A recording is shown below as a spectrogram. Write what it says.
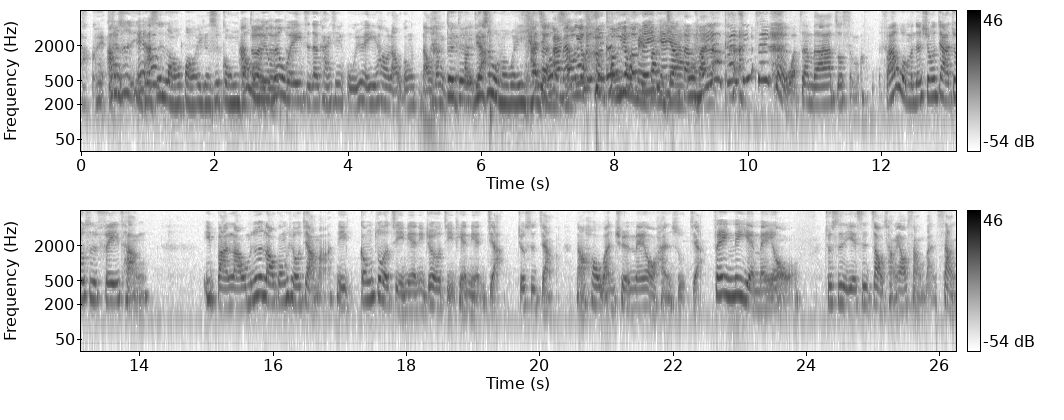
法规啊，就是一个是劳保，一个是公保。啊，我们有没有唯一值得开心？五月一号劳工劳动对对，节放假那是我们唯一开心的啊事。公有有有没那一天要上班啊我们要开心这个，我真的不知道要做什么。反正我们的休假就是非常一般啦，我们就是劳工休假嘛，你工作几年你就有几天年假，就是这样。然后完全没有寒暑假，非盈利也没有，就是也是照常要上班上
